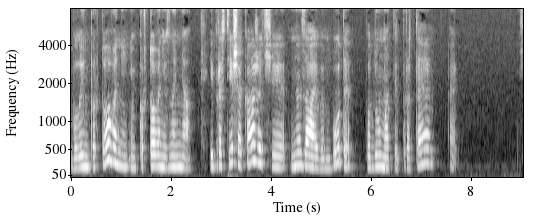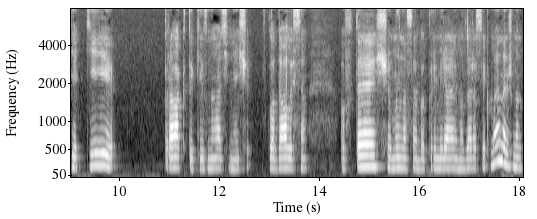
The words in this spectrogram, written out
були імпортовані, імпортовані знання. І простіше кажучи, не зайвим буде подумати про те, е, які практики, значення, вкладалися в те, що ми на себе приміряємо зараз як менеджмент.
